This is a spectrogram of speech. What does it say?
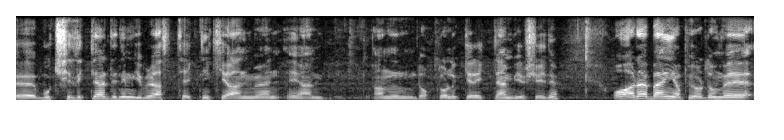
E, bu çizikler dediğim gibi biraz teknik yani mühen, yani anladım doktorluk gerektiren bir şeydi. O ara ben yapıyordum ve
